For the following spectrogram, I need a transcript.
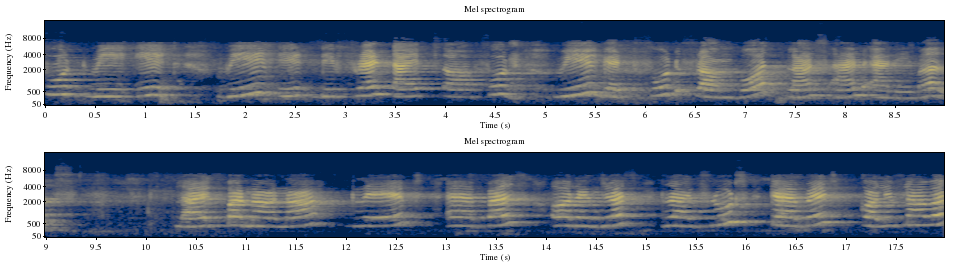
Food we eat. We eat different types of food. We get food from both plants and animals. Like banana, grapes, apples, oranges, dry fruits, cabbage, cauliflower,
